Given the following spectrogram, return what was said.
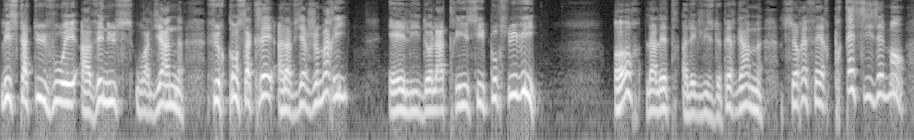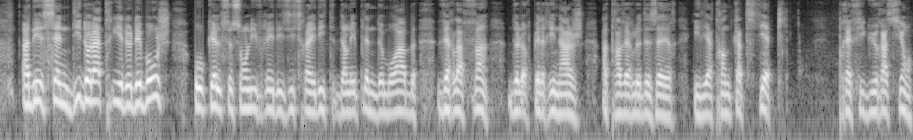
Les statues vouées à Vénus ou à Diane furent consacrées à la Vierge Marie, et l'idolâtrie s'y poursuivit. Or, la lettre à l'église de Pergame se réfère précisément à des scènes d'idolâtrie et de débauche auxquelles se sont livrés les Israélites dans les plaines de Moab vers la fin de leur pèlerinage à travers le désert il y a trente-quatre siècles. Préfiguration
